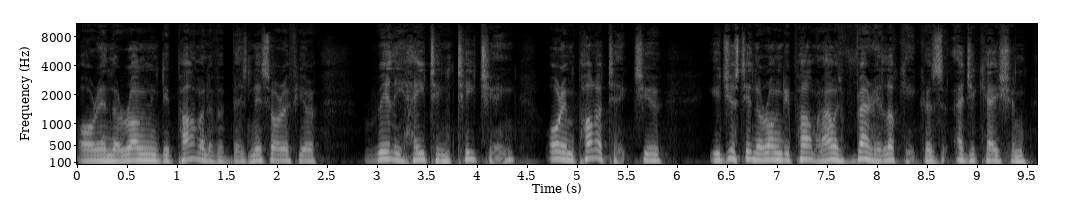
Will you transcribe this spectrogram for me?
or in the wrong department of a business or if you're really hating teaching or in politics, you, you're just in the wrong department. I was very lucky because education –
